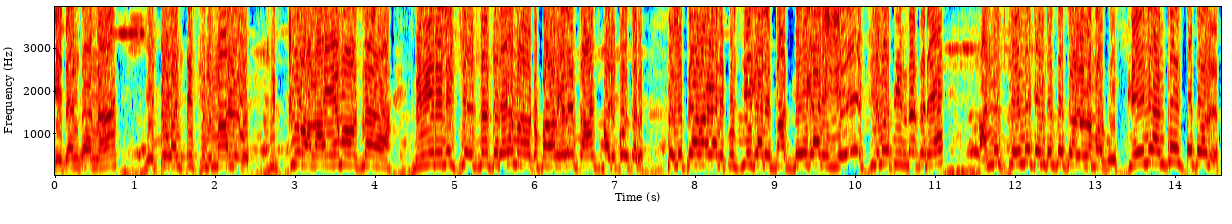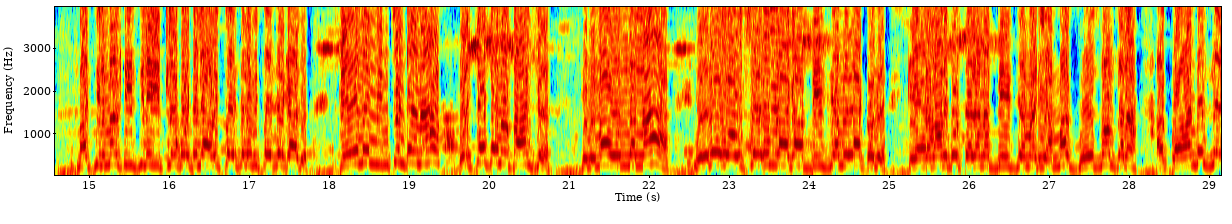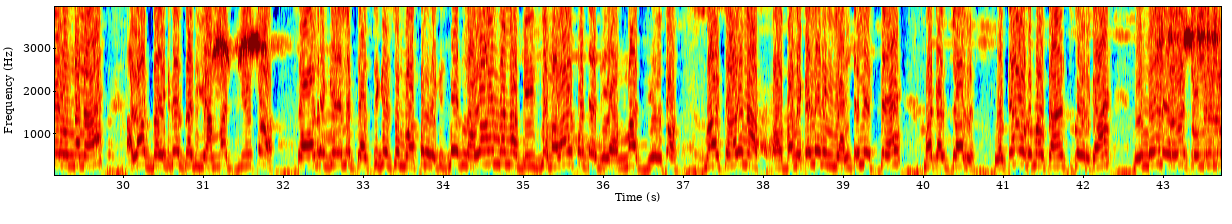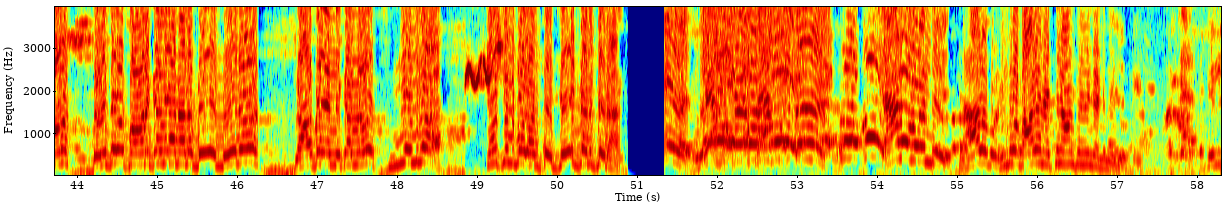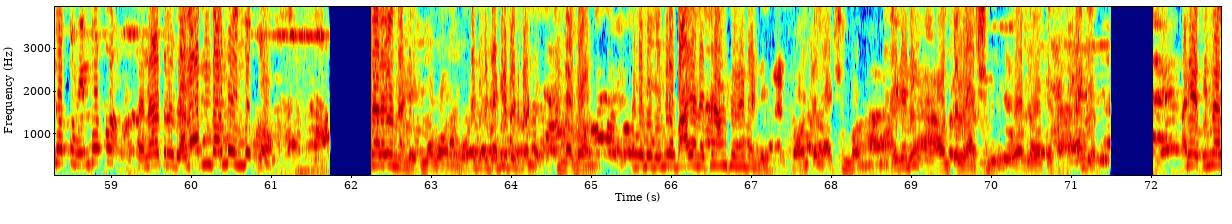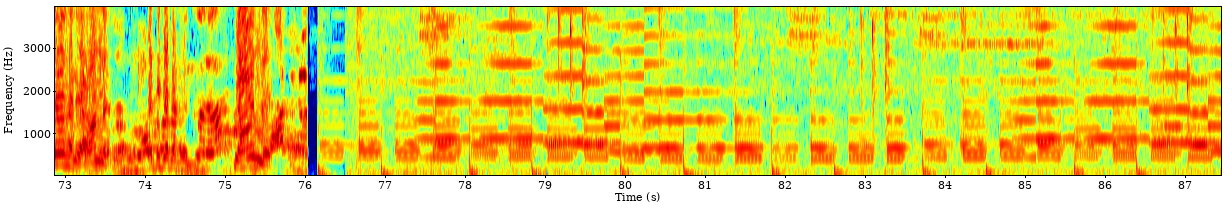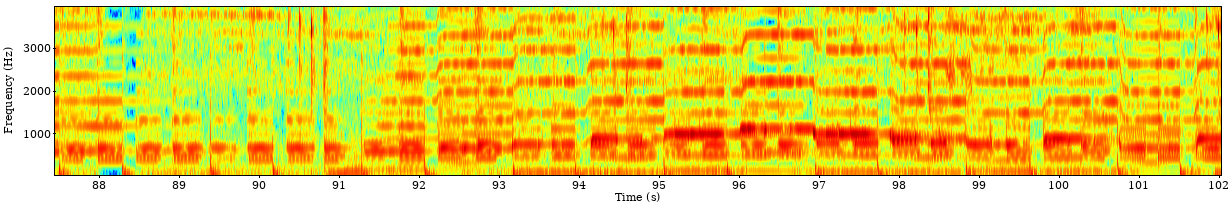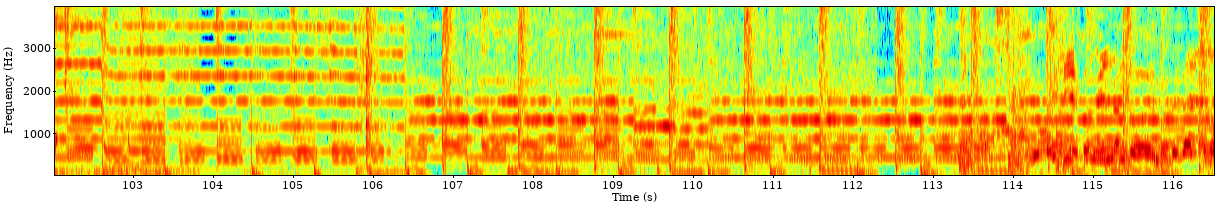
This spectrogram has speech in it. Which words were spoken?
నాకేంటన్నా ఎటువంటి సినిమాలు హిట్లు అలా ఏమవసరం వీ రిలీజ్ చేసినా సరే మా యొక్క పవన్ కళ్యాణ్ ఫ్యాన్స్ పడిపోతారు. పెళ్ళి ప్రేమ గాని ఖుషి గాని బర్త్డే గాని ఏ సినిమా తీసినా సరే అన్న స్క్రీన్లో కనిపిస్తే చాలు మాకు. స్క్రీన్ అంటే ఇస్తే చాలు. మాకు సినిమాలు తీసిలే ఇట్లు కొట్టిలే అవి చేసి ఇవి చేసి కాదు స్క్రీన్ నించుంటానా వచ్చేస్తారు మా ఫ్యాన్స్. సినిమా ఉందన్నా? ఏదో లవ్ స్టోరీ లాగా బీజిఎం లాగా కేరవాణి కొట్టాడన్న బీజిఎం అడి అమ్మ గూస్ బంప్స్ అన్న. ఆ కాన్ఫిడెన్స్ లెవెల్ ఉందన్నా? అలా బయటకు వస్తాడు ఈ అమ్మ జీవితం. షోల్డర్ గేర్లు చెస్ట్ గేర్స్ మొత్తం లెగిసిపోతుంది. అలా ఉందన్న బీజిఎం అలా కొట్టాడు ఈ అమ్మ జీవితం. మాకు చాలు నా పవన్ కళ్యాణ్ ఎంటర్లు ఎంట్రీలు ఇస్తే మాకు అది చాలు. ఒకే ఒక మా ఫ్యాన్స్ కోరిక. రెండు వేల ఇరవై తొమ్మిదిలో తొలితర పవన్ కళ్యాణ్ అనబోయే నేను రాబోయే ఎన్నికల్లో సీఎం గా పోలంతే జై జనసేన. చాలా బాగుంది. చాలా బాగుంది. ఇందులో బాగా నచ్చిన అంశం ఏంటండి మీకు? హిందుత్వం హిందుత్వం. సనాతన సనాతన ధర్మం హిందుత్వం. ఎలాగ ఉందండి? దగ్గర దగ్గర పెట్టుకోండి. సినిమా బాగుంది. అంటే మీకు ఇందులో బాగా నచ్చిన అంశం ఏంటండి? పవన్ కళ్యాణ్ యాక్షన్ బాగుంది. ఏంటండి? Pawan Kalyan action. Okay okay sir. Thank you అనే సినిమా ఎలా ఉందండి? బాగుంది. గట్టి చెప్పండి కొంచెం. బాగుంది.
